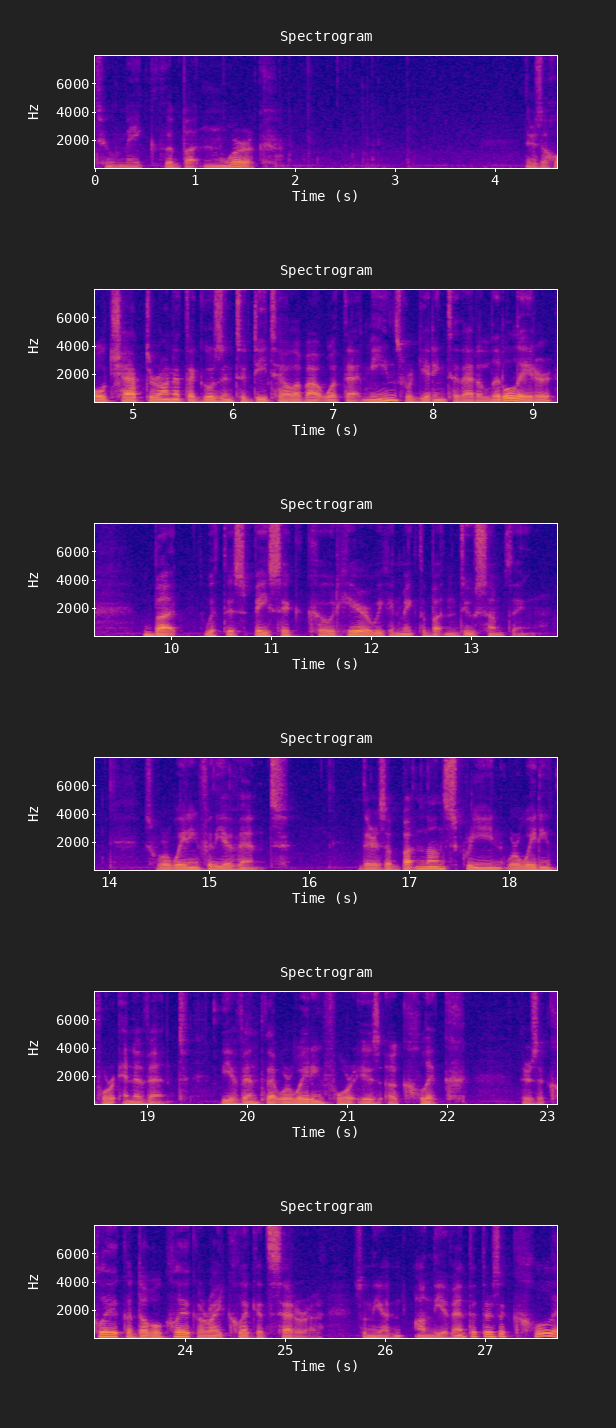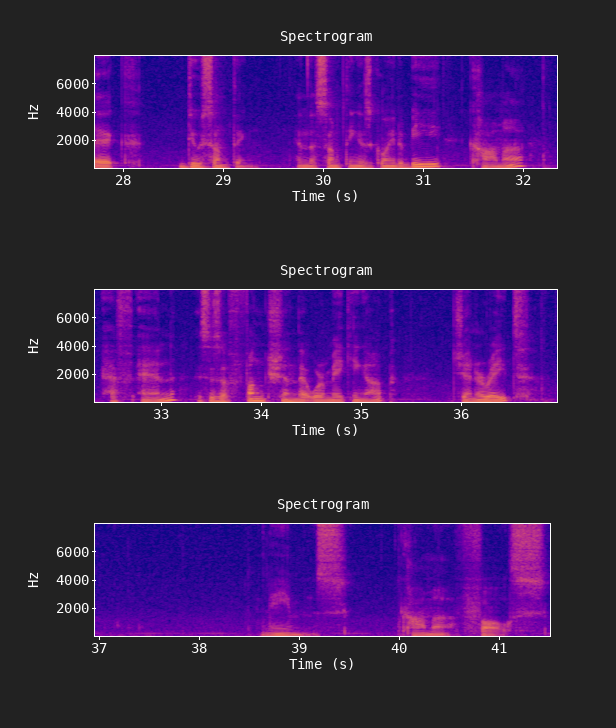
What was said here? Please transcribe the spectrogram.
to make the button work. There's a whole chapter on it that goes into detail about what that means. We're getting to that a little later, but with this basic code here, we can make the button do something. So we're waiting for the event. There's a button on screen. We're waiting for an event. The event that we're waiting for is a click. there's a click, a double click, a right click, etc. So the, on the event that there's a click, do something. And the something is going to be comma fn. This is a function that we're making up. Generate names, comma false.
